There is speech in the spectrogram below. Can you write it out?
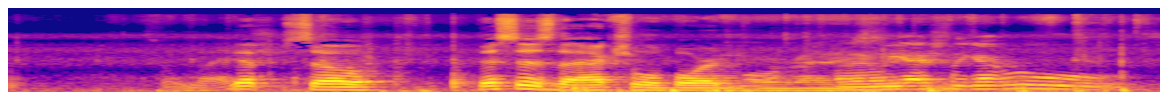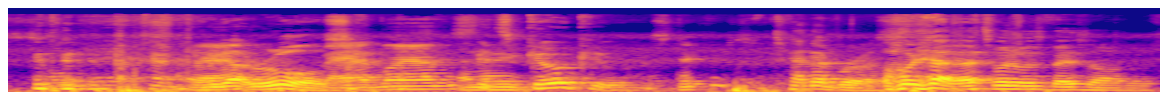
it's a ledge. Yep. So this is the actual board, And then we actually got rules. and we got rules. Badlands. And It's Goku. Stickers? Tenebris. Oh yeah, that's what it was based off of.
